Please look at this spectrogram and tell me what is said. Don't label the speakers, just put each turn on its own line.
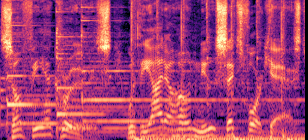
Sophia Cruz with the Idaho News 6 forecast.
